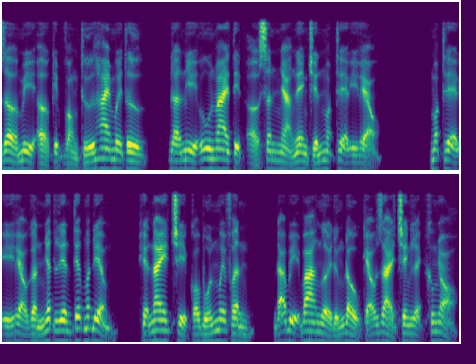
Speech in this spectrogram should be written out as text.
giờ Mỹ ở kịp vòng thứ 24, Dani United ở sân nhà nên chiến một thẻ y hẻo Mất thẻ ý hẻo gần nhất liên tiếp mất điểm, hiện nay chỉ có 40 phân, đã bị ba người đứng đầu kéo dài trên lệch không nhỏ.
